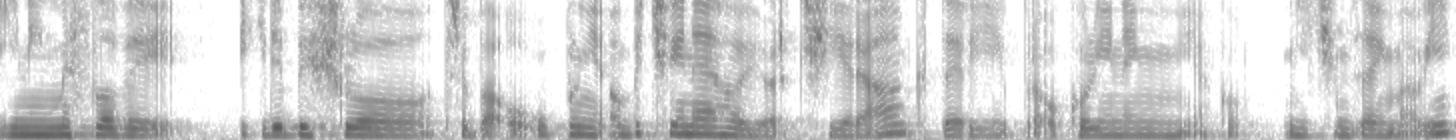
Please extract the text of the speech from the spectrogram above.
Jinými slovy, i kdyby šlo třeba o úplně obyčejného Yorkshire, který pro okolí není jako ničím zajímavý,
